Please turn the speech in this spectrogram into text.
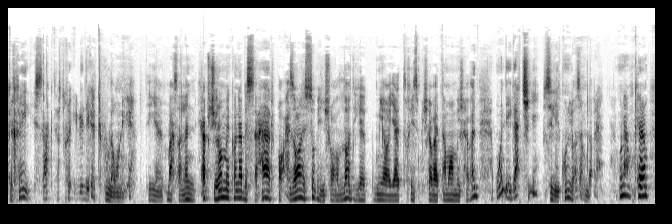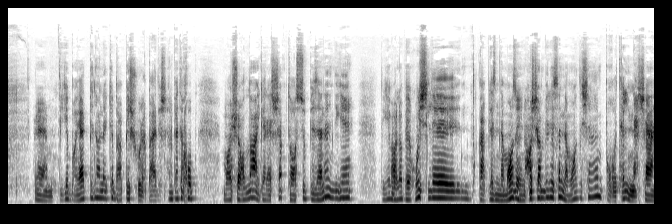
که خیلی سخت است خیلی دیگه طولانیه دیگه مثلا شب می‌کنه به سحر با اذان صبح انشاءالله دیگه میآید خیز می‌شود تمام می‌شود اون دیگه چی سیلیکون لازم داره اونم که دیگه باید بدانه که باید بشوره بعدش البته خب ماشاءالله اگر از شب تا صبح بزنه دیگه دیگه حالا به غسل قبل از نماز اینهاش هم برسه نمازش هم باطل نشه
